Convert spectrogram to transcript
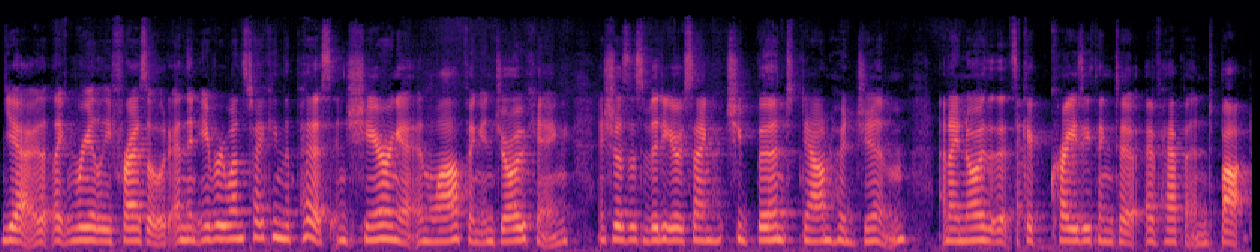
Yeah, like really frazzled. And then everyone's taking the piss and sharing it and laughing and joking. And she does this video saying she burnt down her gym. And I know that that's like a crazy thing to have happened, but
